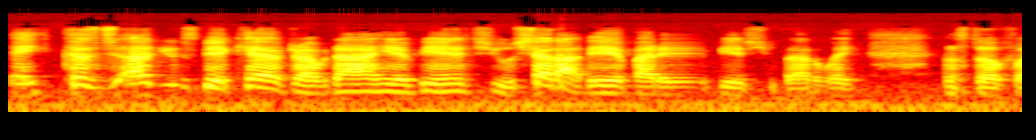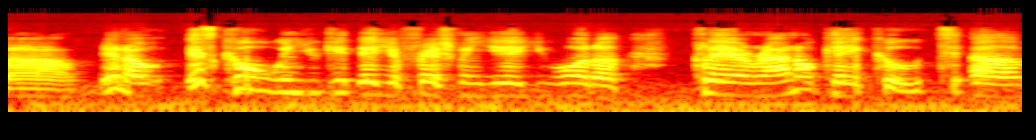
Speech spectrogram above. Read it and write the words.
because I used to be a cab driver down here at BSU. Shout out to everybody at BSU, by the way, and stuff. Um, you know, it's cool when you get there your freshman year, you want to play around. Okay, cool. Uh,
